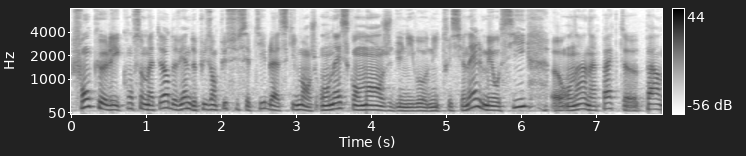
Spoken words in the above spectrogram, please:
font que les consommateurs deviennent de plus plus en plus susceptibles à ce qu'ils mangent. On est ce qu'on mange du niveau nutritionnel, mais aussi on a un impact par,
